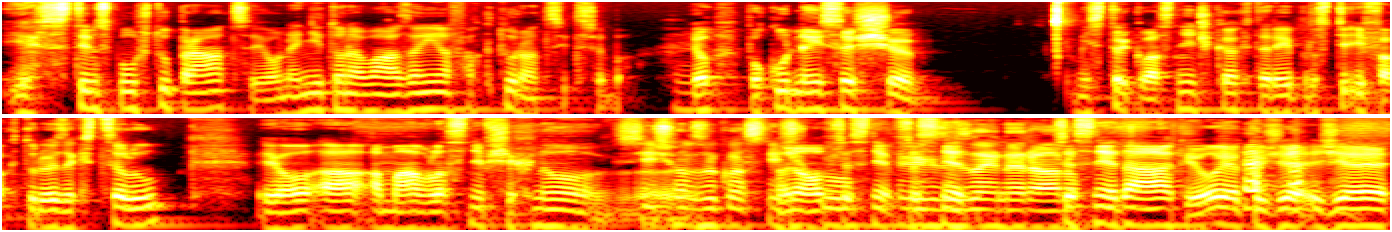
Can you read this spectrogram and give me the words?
je s tím spoustu práce. Jo? Není to navázané na fakturaci třeba. Hmm. Jo? Pokud nejseš eh, mistr Kvasnička, který prostě i fakturuje z Excelu jo, a, a má vlastně všechno... Jsi Kvasničku, no, přesně, přesně, přesně tak, jo, jako že, že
